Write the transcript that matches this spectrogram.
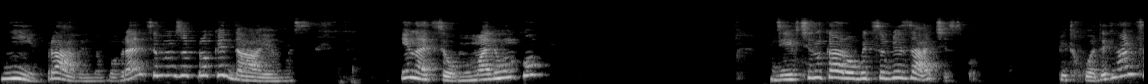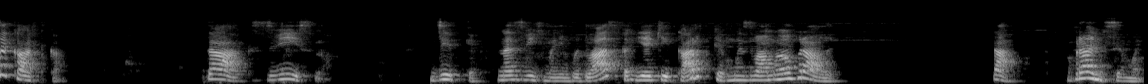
Ні, правильно, бо вранці ми вже прокидаємось. І на цьому малюнку дівчинка робить собі зачіску. Підходить нам ця картка? Так, звісно. Дітки, назвіть мені, будь ласка, які картки ми з вами обрали. Так, вранці ми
